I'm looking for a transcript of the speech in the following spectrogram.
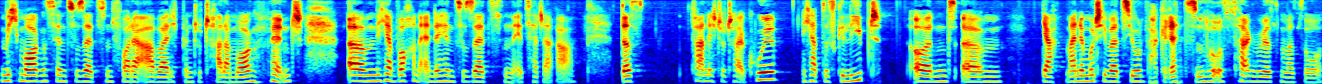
mich morgens hinzusetzen vor der Arbeit. Ich bin totaler Morgenmensch. Ähm, mich am Wochenende hinzusetzen etc. Das fand ich total cool. Ich habe das geliebt und ähm, ja, meine Motivation war grenzenlos, sagen wir es mal so.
